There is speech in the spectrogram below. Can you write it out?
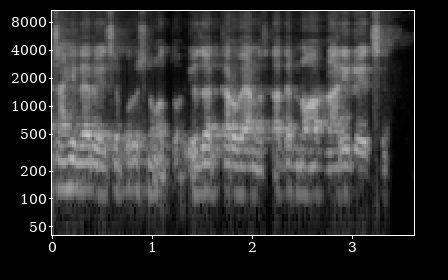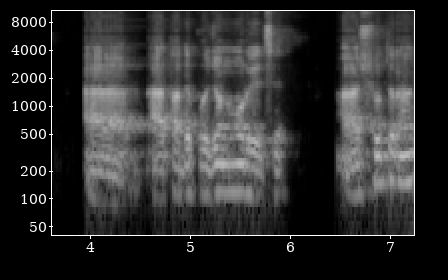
চাহিদা রয়েছে পুরুষের মতো ইউজার কারোয়ান তাদের নর নারী রয়েছে আহ তাদের প্রজন্ম রয়েছে। আহ, সুতরাং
